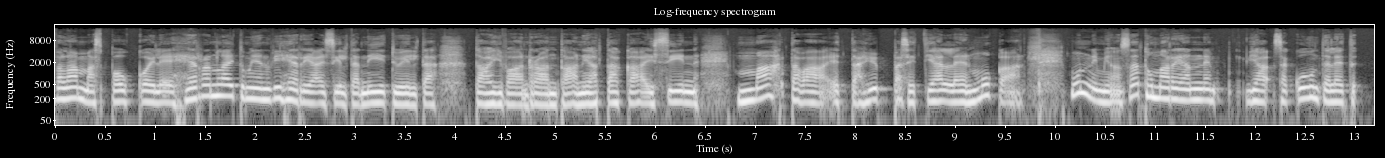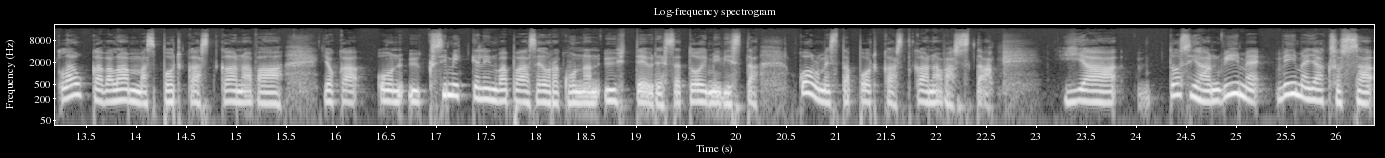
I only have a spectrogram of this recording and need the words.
Laukkaava lammas poukkoilee herran laitumien viheriäisiltä niityiltä taivaan rantaan ja takaisin. Mahtavaa, että hyppäsit jälleen mukaan. Mun nimi on Satu Marianne ja sä kuuntelet Laukkaava lammas podcast-kanavaa, joka on yksi Mikkelin vapaa-seurakunnan yhteydessä toimivista kolmesta podcast-kanavasta. Ja tosiaan viime, viime jaksossa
